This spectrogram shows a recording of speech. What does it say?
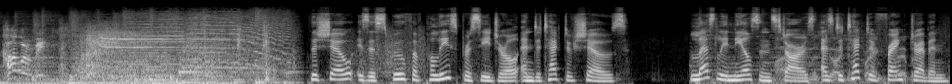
Cover me. The show is a spoof of police procedural and detective shows. Leslie Nielsen stars as Detective Frank Drebin,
